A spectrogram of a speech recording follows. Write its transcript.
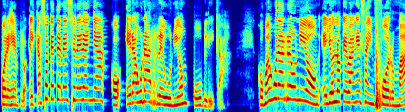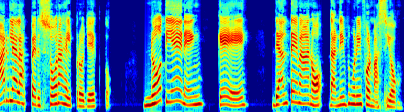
Por ejemplo, el caso que te mencioné de Añasco era una reunión pública. Como es una reunión, ellos lo que van es a informarle a las personas el proyecto. No tienen que de antemano dar ninguna información.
